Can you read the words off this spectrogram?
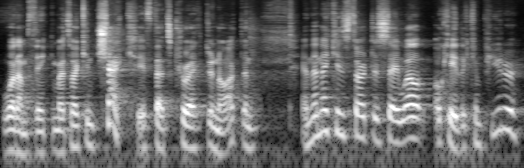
what I'm thinking about, so I can check if that's correct or not, and and then I can start to say, well, okay, the computer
